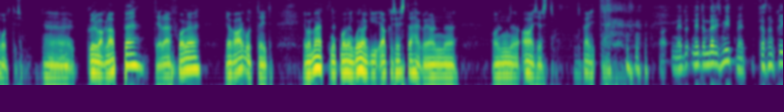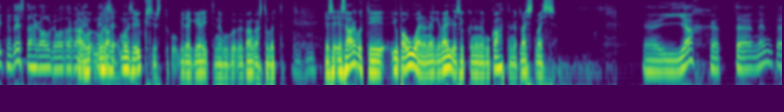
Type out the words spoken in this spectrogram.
tootis äh, kõrvaklappe, telefone ja ka arvuteid. ja ma mäletan, et ma olen kunagi, hakkas S-tähega ja on, Aasiast pärit Need, need on päris mitmeid, kas nad kõik nüüd S-tähega algavad, aga need, mul see, mul see üks just kuidagi eriti nagu kangastub, et mm -hmm. ja see, ja see arvuti juba uuena nägi välja niisugune nagu kahtlane plastmass jah, et äh, nende,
